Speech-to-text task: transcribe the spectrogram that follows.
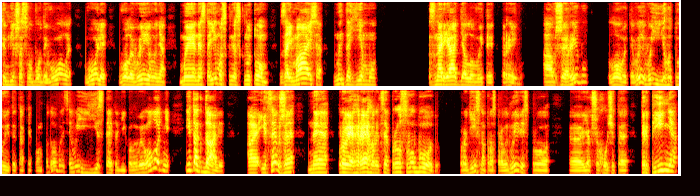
тим більше свободи волі, волі, волевиявлення. Ми не стоїмо з кнутом займайся, ми даємо знаряддя ловити рибу. А вже рибу ловите ви, ви її готуєте так, як вам подобається, ви її їсте тоді, коли ви голодні, і так далі. А, і це вже не про егрегори, це про свободу, про дійсно про справедливість, про, е, якщо хочете, терпіння,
